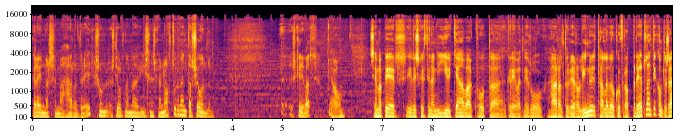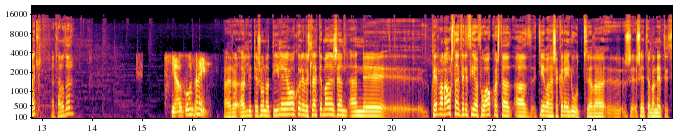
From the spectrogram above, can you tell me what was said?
greinar sem að Haraldur Eiríksson stjórnamaður í Íslenska náttúruvendarsjónum skrifar. Já, sem að ber yfirskriftina nýju gjafakvóta greifarnir og Haraldur er á línu, talaði okkur frá Breitlandi, kom til sæl. Sæl Haraldur. Já, góðan dag Það er örlítið svona dílega okkur ef við slettum aðeins en, en uh, hver var ástæðin fyrir því að þú ákvæmst að, að gefa þessa grein út eða setja hann á netið?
